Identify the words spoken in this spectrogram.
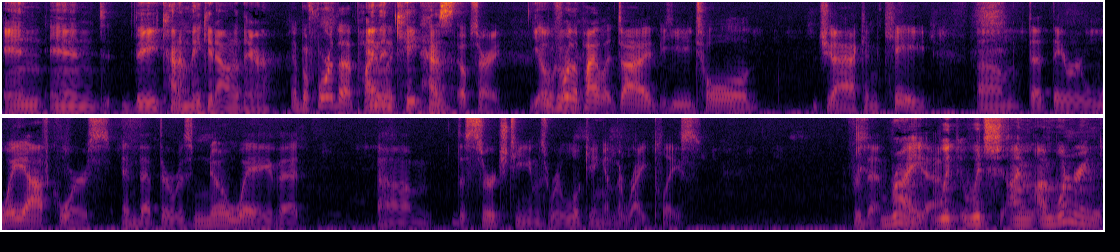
and and they kind of make it out of there, And before the pilot, and then Kate has oh sorry, Yeah, oh, before the pilot died, he told Jack and Kate um, that they were way off course and that there was no way that um, the search teams were looking in the right place for them. right Yeah. which, which i'm i'm wondering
